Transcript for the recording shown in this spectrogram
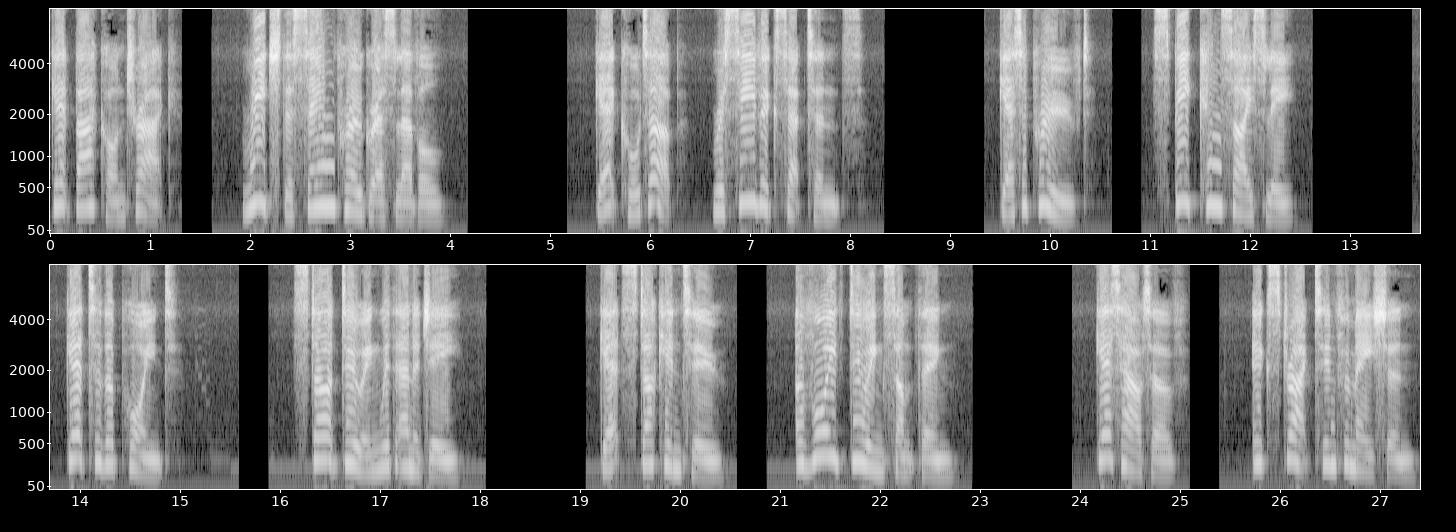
Get back on track. Reach the same progress level. Get caught up. Receive acceptance. Get approved. Speak concisely. Get to the point. Start doing with energy. Get stuck into. Avoid doing something. Get out of. Extract information.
